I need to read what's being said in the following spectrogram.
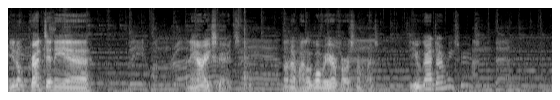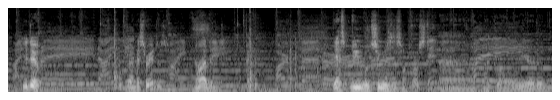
you don't grant any uh, any army experience. Oh, no, mind. I'll go over here first. Never mind. Do you grant army experience? You do. Did I misread it? No, I didn't. Okay. Yes, we will choose this one first. Uh, Michael Reardon.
